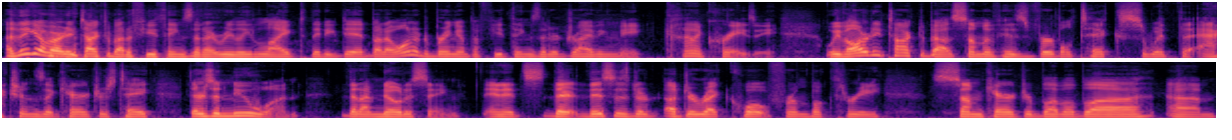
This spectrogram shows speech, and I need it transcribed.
I think I've already talked about a few things that I really liked that he did, but I wanted to bring up a few things that are driving me kind of crazy. We've already talked about some of his verbal ticks with the actions that characters take. There's a new one that I'm noticing, and it's there. This is a direct quote from book three. Some character, blah blah blah. Um,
